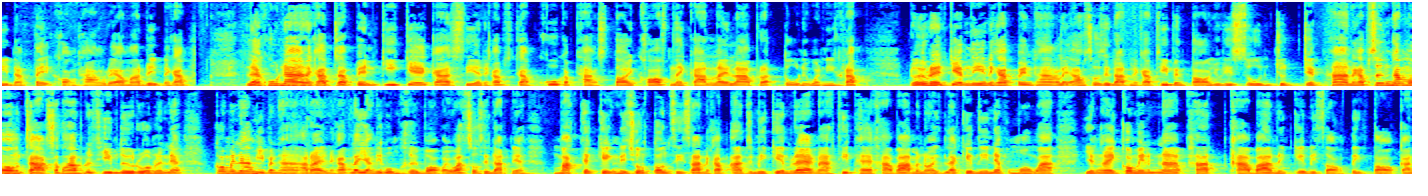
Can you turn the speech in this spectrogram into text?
ดีตนักเตะของทางเรอัลมาดริดนะครับและคู่หน้านะครับจะเป็นกีเก้กาเซียนะครับจับคู่กับทางสตอยคอฟในการไล่ล่าประตูในวันนี้ครับ โดยเรทเกมนี้นะครับเป็นทางเ e อัลโซซิดัตนะครับที่เป็นต่ออยู่ที่ 0.75 นะครับ ซึ่งถ้ามองจากสภาพโดยทีมโดยรวมแล้วเนี่ยก็ไม่น่ามีปัญหาอะไรนะครับ และอย่างที่ผมเคยบอกไว้ว่าโซซิดัตเนี่ยมักจะเก่งในช่วงต้นซีซั่นนะครับ อาจจะมีเกมแรกนะ ที่แพ้คาบ้านมาหน่อย และเกมนี้เนี่ยผมมองว่ายังไงก็ไม่น่าพลาดคาบ้านในเกมที่ 2 ติดต่อกัน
